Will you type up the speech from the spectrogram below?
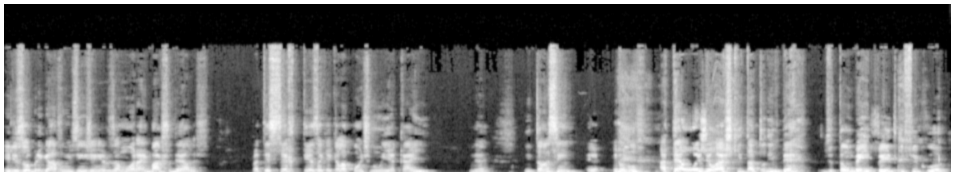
eles obrigavam os engenheiros a morar embaixo delas para ter certeza que aquela ponte não ia cair, né? Então, assim, é, não, até hoje eu acho que está tudo em pé, de tão bem feito que ficou,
